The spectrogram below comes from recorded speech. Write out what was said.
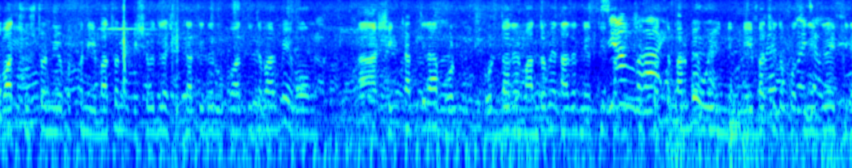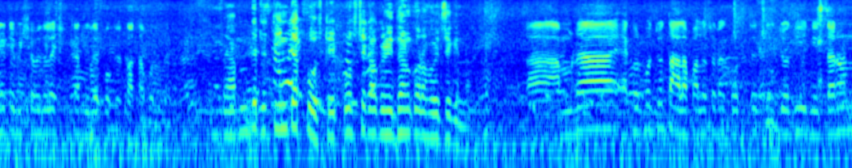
অবাধ সুষ্ঠু নিরপেক্ষ নির্বাচনে বিশ্ববিদ্যালয় শিক্ষার্থীদের উপহার দিতে পারবে এবং শিক্ষার্থীরা ভোট ভোটদানের মাধ্যমে তাদের নেতৃত্ব করতে পারবে। ওই নির্বাচিত প্রতিনিধিরাই সিনেটে বিশ্ববিদ্যালয় শিক্ষার্থীদের পক্ষে কথা বলবে। আপনাদের যে তিনটা পোস্ট এই পোস্টে কাউকে নির্ধারণ করা হয়েছে কিনা? আমরা এখন পর্যন্ত আলাপ আলোচনা করতেছি। যদি নির্ধারণ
